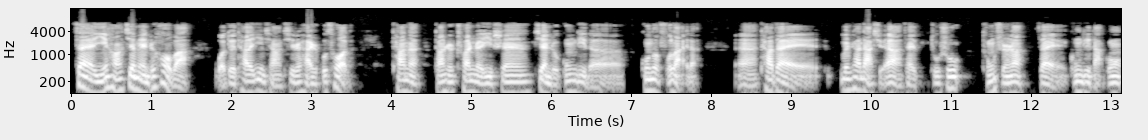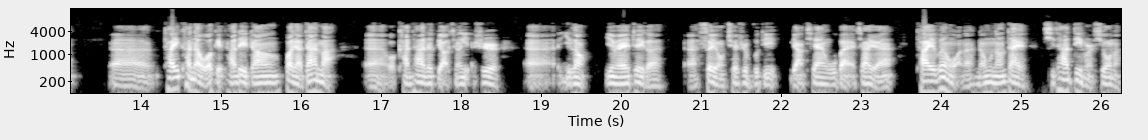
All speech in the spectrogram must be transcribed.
在银行见面之后吧，我对他的印象其实还是不错的。他呢当时穿着一身建筑工地的工作服来的，呃他在温莎大学啊在读书，同时呢在工地打工。呃他一看到我给他这张报价单吧，呃我看他的表情也是呃一愣，因为这个。呃，费用确实不低，两千五百加元。他一问我呢，能不能在其他地方修呢？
